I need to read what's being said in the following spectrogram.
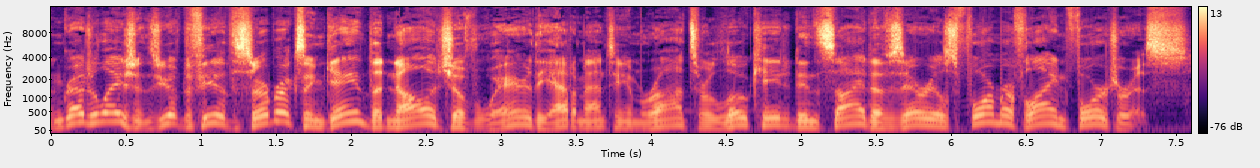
Congratulations, you have defeated the Cerberus and gained the knowledge of where the adamantium rods are located inside of Zariel's former flying fortress.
